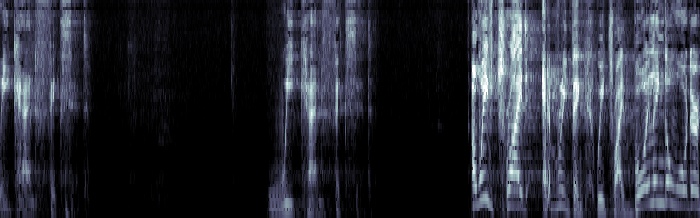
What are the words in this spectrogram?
we can't fix it. We can't fix it. And we've tried everything. We've tried boiling the water.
